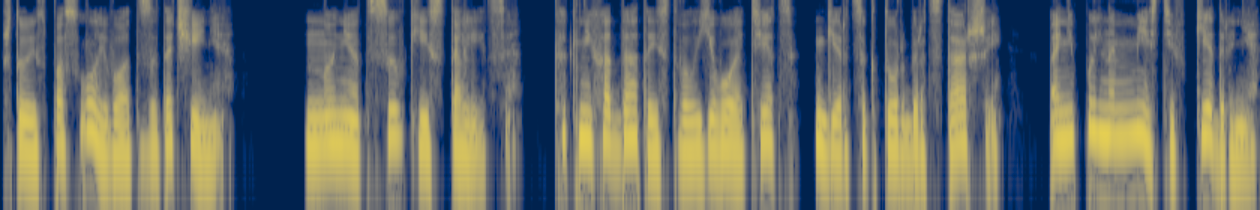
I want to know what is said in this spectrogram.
что и спасло его от заточения. Но не от ссылки из столицы. Как не ходатайствовал его отец, герцог Торберт-старший, о непыльном месте в Кедрине,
